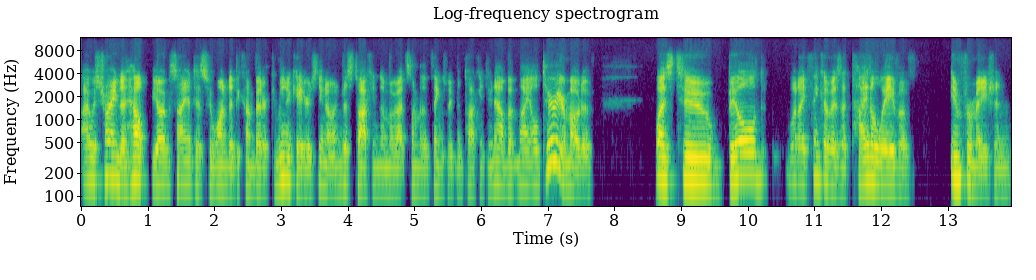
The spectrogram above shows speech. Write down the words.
I was trying to help young scientists who wanted to become better communicators, you know, and just talking to them about some of the things we've been talking to now. But my ulterior motive was to build what I think of as a tidal wave of information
